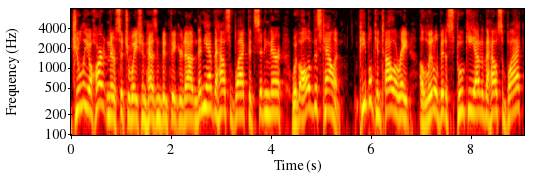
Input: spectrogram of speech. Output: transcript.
Julia Hart in their situation hasn't been figured out. And then you have the House of Black that's sitting there with all of this talent people can tolerate a little bit of spooky out of the House of Black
